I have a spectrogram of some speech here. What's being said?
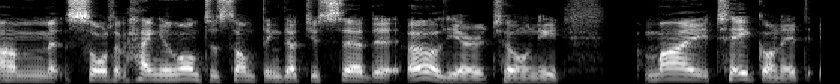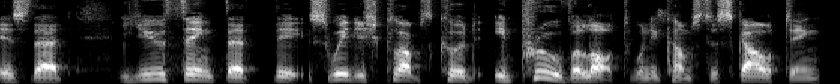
I'm sort of hanging on to something that you said uh, earlier, Toni. My take on it is that you think that the Swedish clubs could improve a lot when it comes to scouting.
